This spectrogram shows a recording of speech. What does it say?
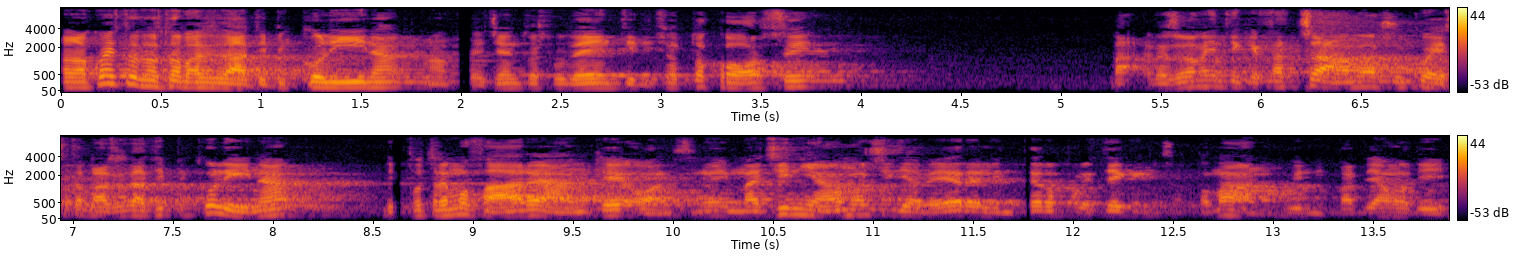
Allora, questa è la nostra base di dati, piccolina, no? 600 studenti, 18 corsi, ma i ragionamenti che facciamo su questa base di dati piccolina li potremmo fare anche, o anzi noi immaginiamoci di avere l'intero Politecnico sotto mano, quindi parliamo di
